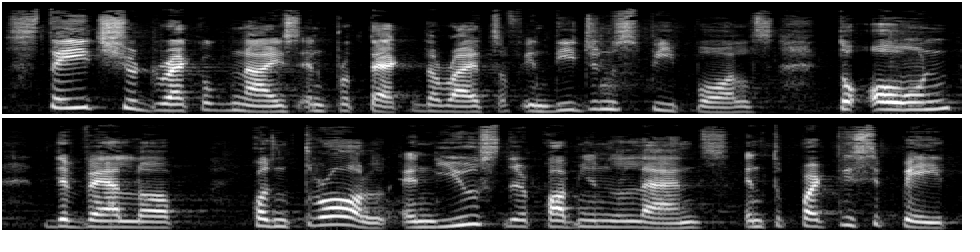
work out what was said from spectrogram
States should recognize and protect the rights of indigenous peoples to own, develop, control and use their communal lands, and to participate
